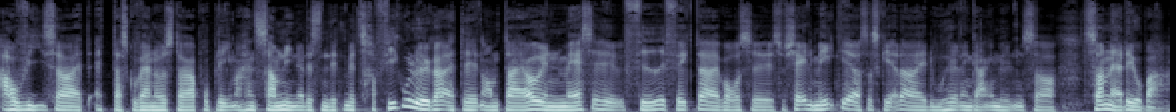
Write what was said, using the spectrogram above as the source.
afviser, at, at der skulle være noget større problemer. Han sammenligner det sådan lidt med trafikulykker, at øh, om der er jo en masse fede effekter af vores øh, sociale medier, og så sker der et uheld en gang imellem, så sådan er det jo bare.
